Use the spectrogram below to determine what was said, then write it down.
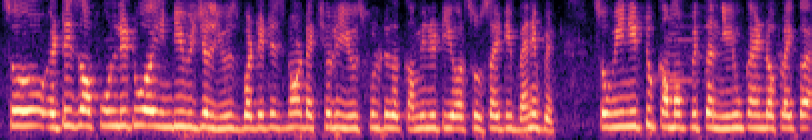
So it is of only to a individual use but it is not actually useful to the community or society benefit. So we need to come up with a new kind of like a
